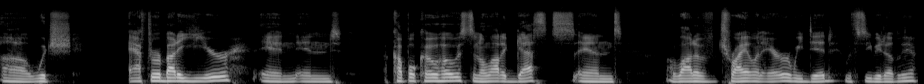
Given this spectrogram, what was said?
Uh, which after about a year and and a couple co-hosts and a lot of guests and a lot of trial and error we did with CBW.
